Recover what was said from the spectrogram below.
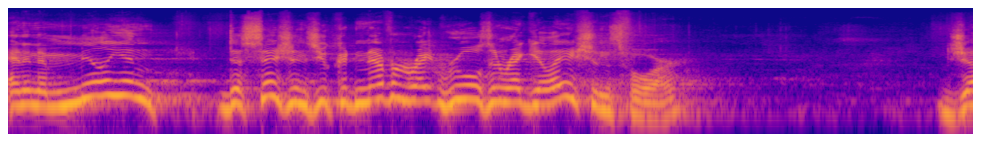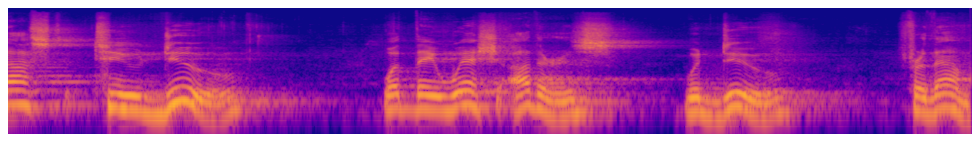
and in a million decisions you could never write rules and regulations for, just to do what they wish others would do for them.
